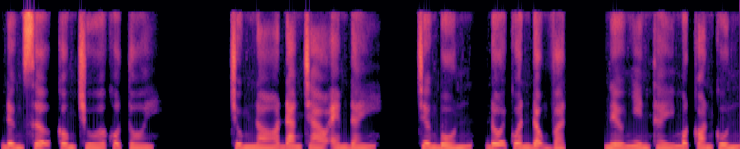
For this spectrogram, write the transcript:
đừng sợ công chúa của tôi. Chúng nó đang chào em đấy. chương 4, đội quân động vật. Nếu nhìn thấy một con cún,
